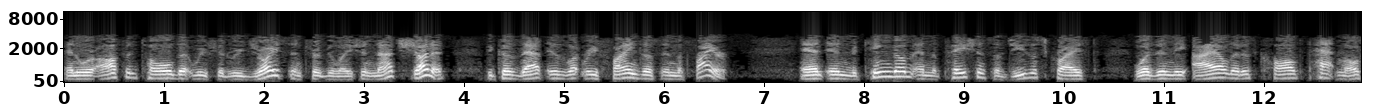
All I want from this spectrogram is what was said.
and we're often told that we should rejoice in tribulation, not shun it, because that is what refines us in the fire. And in the kingdom and the patience of Jesus Christ was in the isle that is called Patmos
